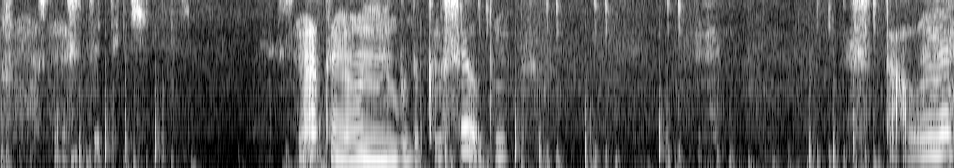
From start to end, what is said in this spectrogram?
можемо знести такі знаки, але воно не буде красиво, тому ставимо.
